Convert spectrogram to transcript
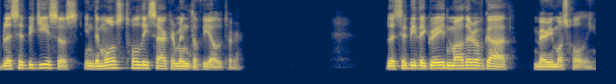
Blessed be Jesus in the most holy sacrament of the altar. Blessed be the great Mother of God, Mary Most Holy.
